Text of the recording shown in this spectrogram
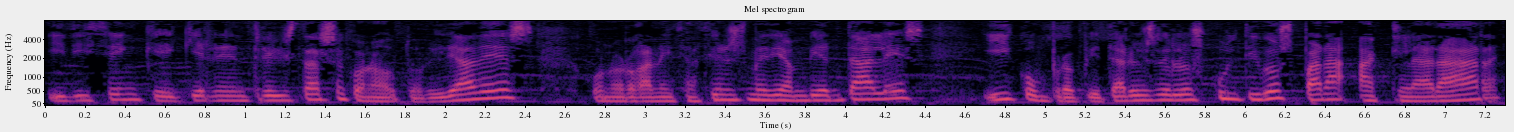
y dicen que quieren entrevistarse con autoridades, con organizaciones medioambientales y con propietarios de los cultivos para aclarar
